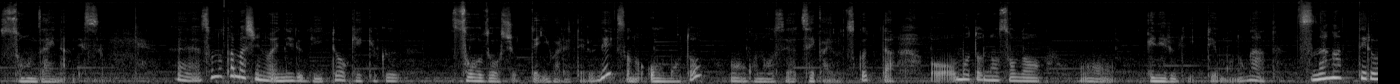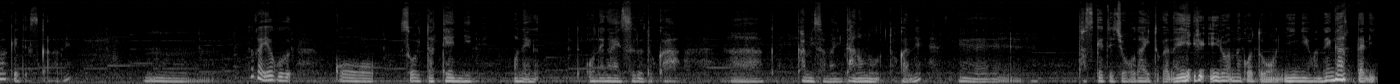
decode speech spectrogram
存在なんです、えー、その魂のエネルギーと結局創造主って言われてるねその大元この世界を作った大元のそのエネルギーっていうものがつながってるわけですからね。うん。だからよくこうそういった点にお,、ね、お願いするとかあ神様に頼むとかね、えー、助けてちょうだいとかねいろんなことを人間は願ったり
